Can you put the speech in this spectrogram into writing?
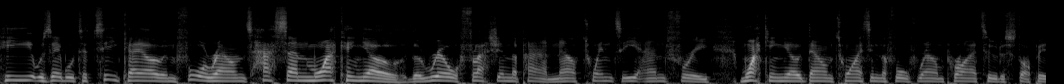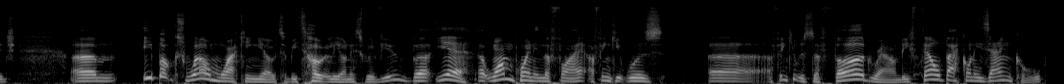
He was able to TKO in four rounds. Hassan Mwakinyo, the real flash in the pan, now 20 and 3. Mwakinyo down twice in the fourth round prior to the stoppage. Um, he boxed well, Mwakinyo, to be totally honest with you. But yeah, at one point in the fight, I think it was, uh, I think it was the third round. He fell back on his ankle,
